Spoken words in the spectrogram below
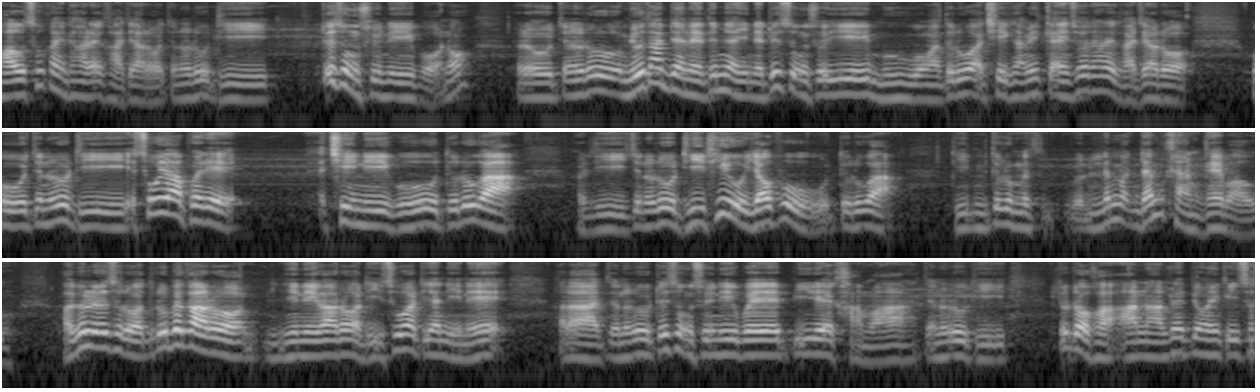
ဘာလို့ဆုတ်ခိုင်းထားတဲ့ခါကျတော့ကျွန်တော်တို့ဒီ တွစ်ဆုံဆွေးနွေးပေါ့နော်ဟိုကျွန်တော်တို့အမျိုးသားပြန်လည်တည်မြဲရေးနဲ့တွစ်ဆုံဆွေးရေးမူပေါ်မှာသူတို့ကအခြေခံပြီးကင်ဆွဲထားတဲ့ခါကျတော့ဟိုကျွန်တော်တို့ဒီအစိုးရဖွဲ့တဲ့အခြေအနေကိုသူတို့ကဒီကျွန်တော်တို့ဒီအထီကိုရောက်ဖို့သူတို့ကဒီသူတို့လက်မခံခဲ့ပါဘူး။ဘာဖြစ်လို့လဲဆိုတော့သူတို့ဘက်ကတော့ညီနေကတော့ဒီအစိုးရတရားအနေနဲ့ဟာလာကျွန်တော်တို့တိတ်ဆုံဆွေးနွေးပွဲပြီးတဲ့အခါမှာကျွန်တော်တို့ဒီလွတ်တော်ခါအာဏာလွှဲပြောင်းရေးကိစ္စ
